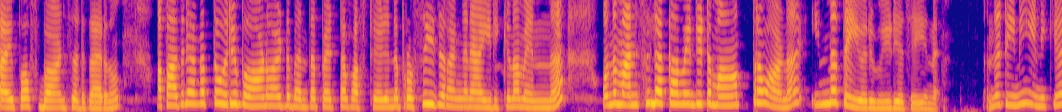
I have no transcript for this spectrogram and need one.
ടൈപ്പ് ഓഫ് ബേൺസ് എടുത്തായിരുന്നു. അപ്പോൾ അതിനകത്ത് ഒരു ബേണുമായിട്ട് ബന്ധപ്പെട്ട ഫസ്റ്റ് എയ്ഡിന്റെ പ്രൊസീജിയർ എങ്ങനെ ആയിരിക്കണം എന്ന് ഒന്ന് മനസ്സിലാക്കാൻ വേണ്ടിയിട്ട് മാത്രമാണ് ഇന്നത്തെ ഈ ഒരു വീഡിയോ ചെയ്യുന്നത് എന്നിട്ട് ഇനി എനിക്ക്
